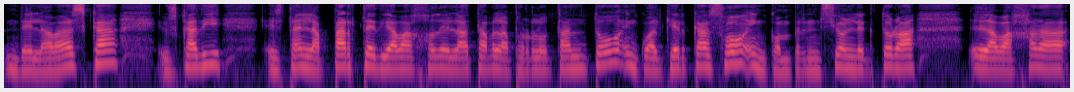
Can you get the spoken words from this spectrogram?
de la vasca. Euskadi está en la parte de abajo de la tabla, por lo tanto, en cualquier caso, en comprensión lectora, la bajada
